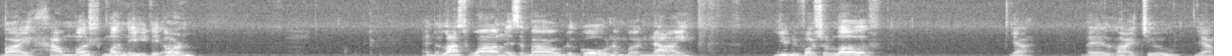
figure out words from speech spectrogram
by how much money they earn. And the last one is about the goal number nine universal love yeah. They like to yeah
